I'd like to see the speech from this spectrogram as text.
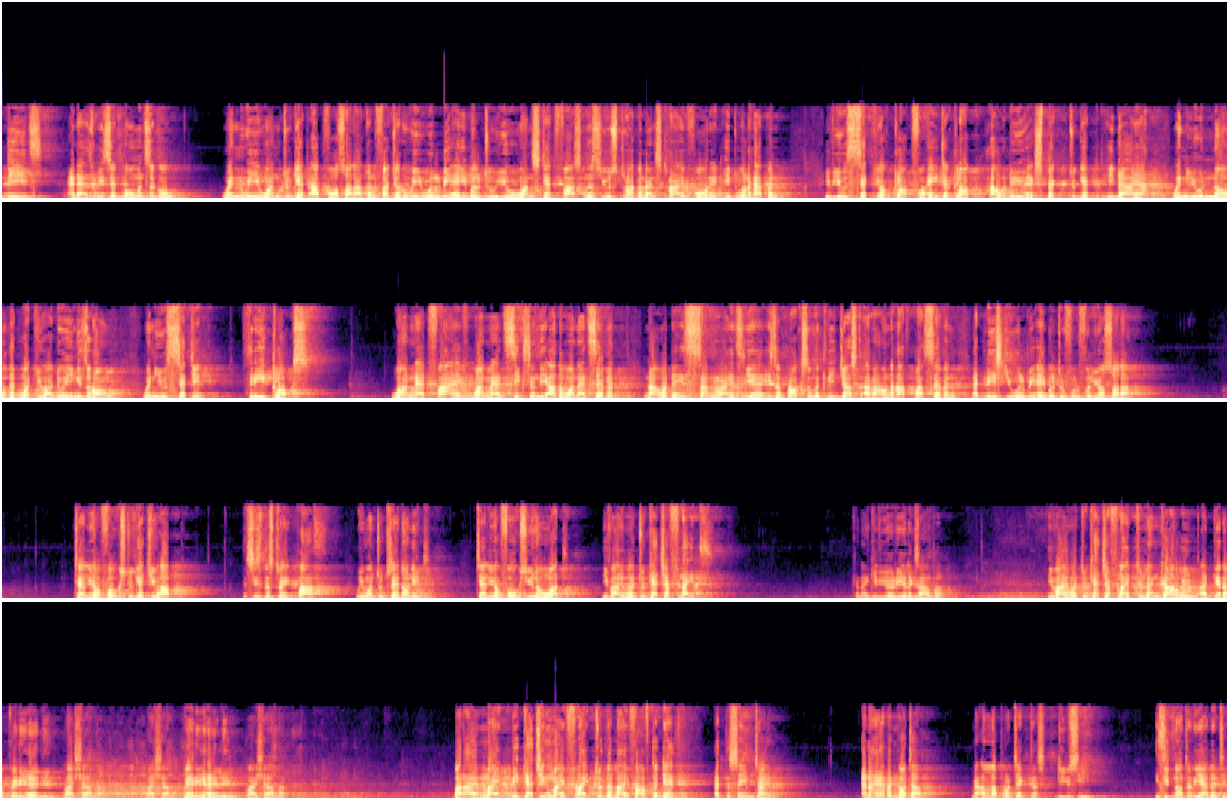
deeds. And as we said moments ago, when we want to get up for Salatul Fajr, we will be able to. You want steadfastness, you struggle and strive for it, it will happen. If you set your clock for 8 o'clock, how do you expect to get hidayah when you know that what you are doing is wrong? When you set it three clocks, one at 5, one at 6 and the other one at 7. Nowadays sunrise here is approximately just around half past 7. At least you will be able to fulfill your salah. Tell your folks to get you up. This is the straight path. We want to tread on it. Tell your folks, you know what? If I were to catch a flight, can I give you a real example? If I were to catch a flight to Langkawi, I'd get up very early, mashallah, mashallah, very early, mashallah. But I might be catching my flight to the life after death at the same time. And I haven't got up. May Allah protect us. Do you see? Is it not a reality?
